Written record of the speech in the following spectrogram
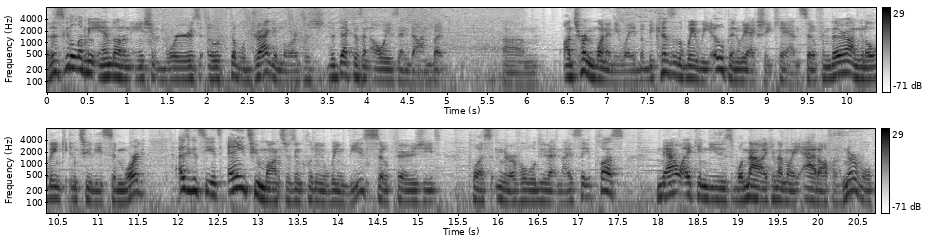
this is going to let me end on an Ancient Warrior's Oath Double Dragon Lords, which the deck doesn't always end on, but um, on turn one anyway, but because of the way we open, we actually can. So from there, I'm going to link into the Simorgh. As you can see, it's any two monsters, including a Winged Beast, so Ferrijit plus Nervall will do that nicely. Plus, now I can use, well now I can not only add off of Nervall,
